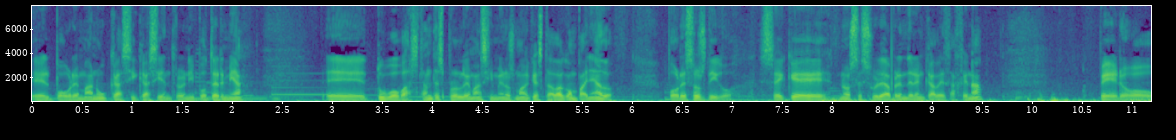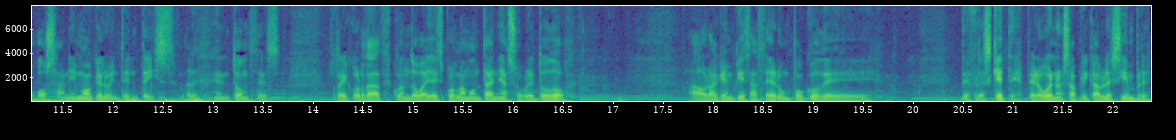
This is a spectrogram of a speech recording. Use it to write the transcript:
el pobre Manu casi casi entró en hipotermia, eh, tuvo bastantes problemas y menos mal que estaba acompañado. Por eso os digo, sé que no se suele aprender en cabeza ajena, pero os animo a que lo intentéis. Entonces, recordad, cuando vayáis por la montaña, sobre todo ahora que empieza a hacer un poco de fresquete, pero bueno, es aplicable siempre.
